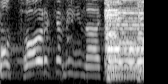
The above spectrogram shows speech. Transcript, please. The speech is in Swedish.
och torka mina kläder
